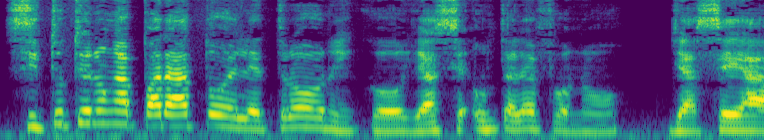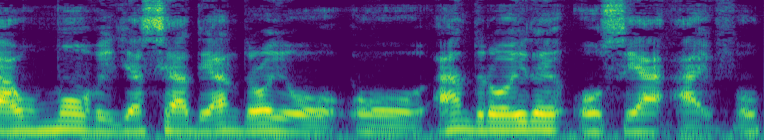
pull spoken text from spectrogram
Si tú tienes un aparato electrónico, ya sea un teléfono, ya sea un móvil, ya sea de Android o, Android o sea iPhone,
